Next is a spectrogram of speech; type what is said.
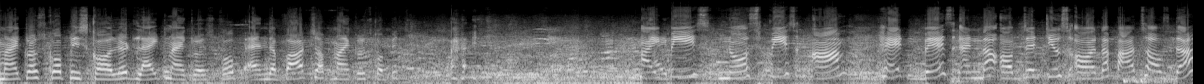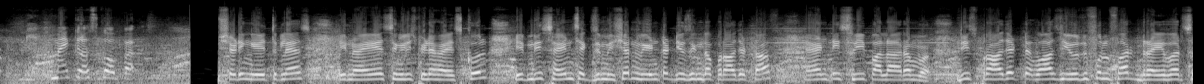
microscope is called light microscope, and the parts of microscope is eyepiece, nosepiece, arm, head, base, and the objectives are the parts of the microscope. studying 8th class in IAS English Medium High School. In this science exhibition, we introducing the project of anti-sweep alarm. This project was useful for drivers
